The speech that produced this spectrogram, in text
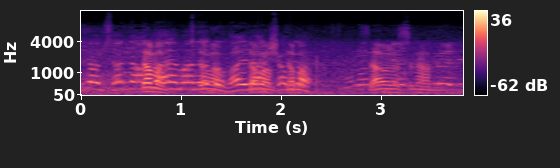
Hocam sen de Tamam. Allah'a emanet Tamam. ol. Hayırlı Tamam. akşamlar. Tamam. Sağ olasın abi.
